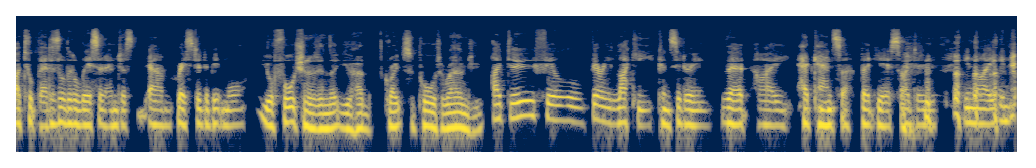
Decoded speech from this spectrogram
I took that as a little lesson and just um, rested a bit more. You're fortunate in that you had great support around you. I do feel very lucky considering that I had cancer, but yes, I do. in my in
